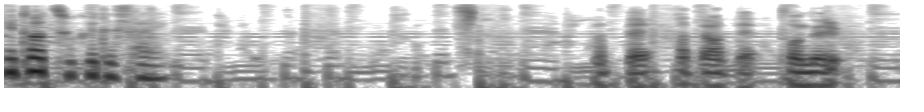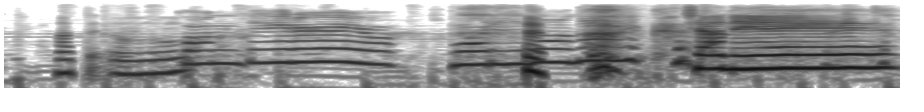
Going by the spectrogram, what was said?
一つください。待って、待って待って、飛んでる。待って、うん。飛んでるよ、森の中。じゃあねー。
